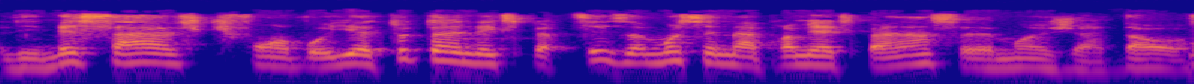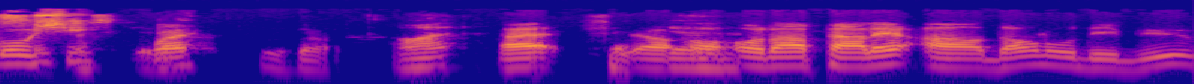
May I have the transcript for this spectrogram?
les messages qu'il faut envoyer, il y a toute une expertise. Moi, c'est ma première expérience. Euh, Moi, j'adore ça. Moi aussi. que- Ouais. Ouais. Ouais, Fait que- on, on en parlait en don au début.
